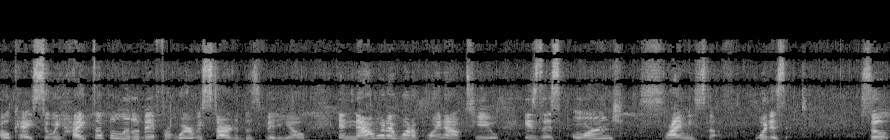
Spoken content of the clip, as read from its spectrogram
Okay, so we hiked up a little bit from where we started this video. And now what I wanna point out to you is this orange slimy stuff. What is it? So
